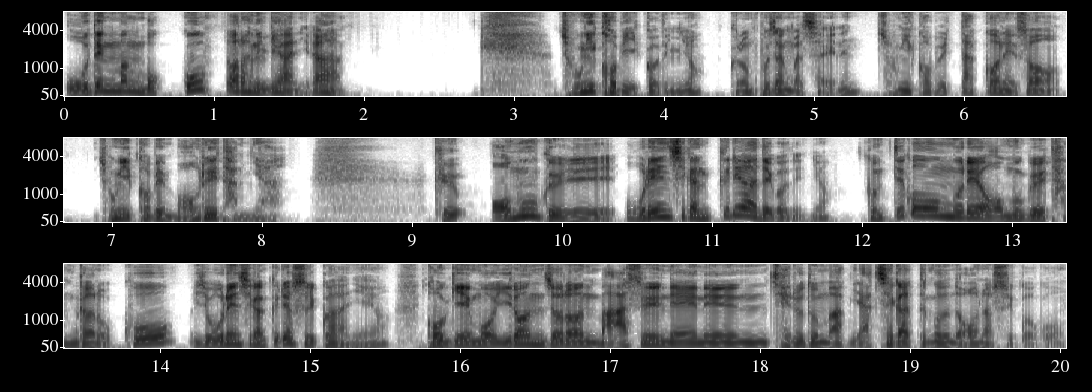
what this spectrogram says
오뎅만 먹고 떠라는 게 아니라 종이컵이 있거든요. 그런 포장마차에는 종이컵을 딱 꺼내서 종이컵에 뭐를 담냐? 그 어묵을 오랜 시간 끓여야 되거든요. 그럼 뜨거운 물에 어묵을 담가 놓고 이제 오랜 시간 끓였을 거 아니에요? 거기에 뭐 이런저런 맛을 내는 재료도 막 야채 같은 것도 넣어 놨을 거고.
